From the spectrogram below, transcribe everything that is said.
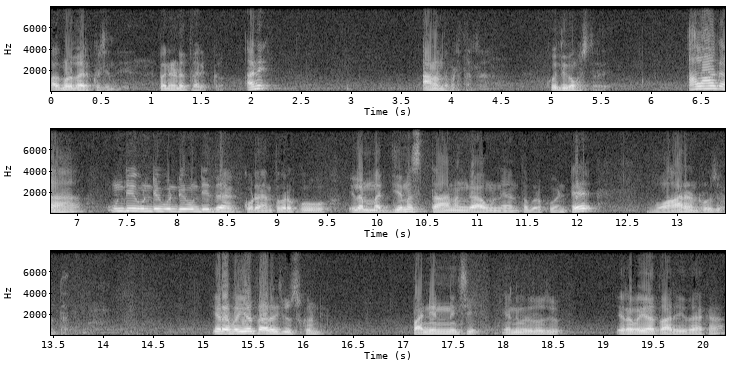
పదమూడో తారీఖు వచ్చింది పన్నెండో తారీఖు అని ఆనందపడతారు. కొద్దిగా వస్తుంది. అలాగా ఉండి ఉండి ఉండి ఉండి దాకా కూడా ఎంతవరకు ఇలా మధ్యమ స్థానంగా ఉండేంతవరకు అంటే వారం రోజులు ఉంటుంది. ఇరవయో తారీఖు చూసుకోండి. పన్నెండు నుంచి ఎనిమిది రోజు ఇరవయో తారీఖు దాకా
